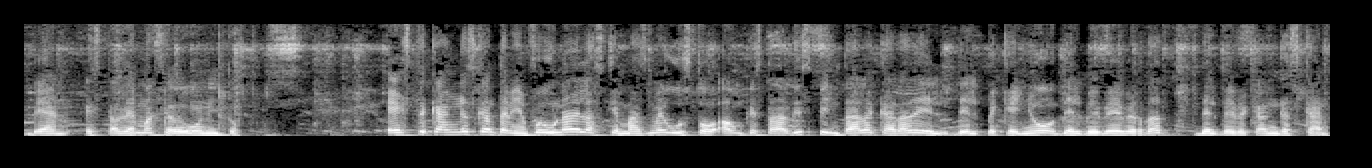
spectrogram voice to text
Vean, está demasiado bonito. Este Kangaskhan también fue una de las que más me gustó, aunque estaba despintada la cara del, pequeño, del bebé, ¿verdad? Del bebé Kangaskhan.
